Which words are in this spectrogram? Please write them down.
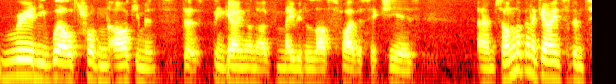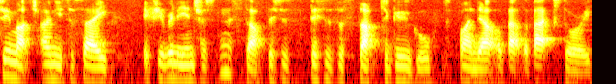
really well-trodden arguments that have been going on over maybe the last five or six years. Um, so I'm not going to go into them too much, only to say if you're really interested in this stuff, this is this is the stuff to Google to find out about the backstory.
